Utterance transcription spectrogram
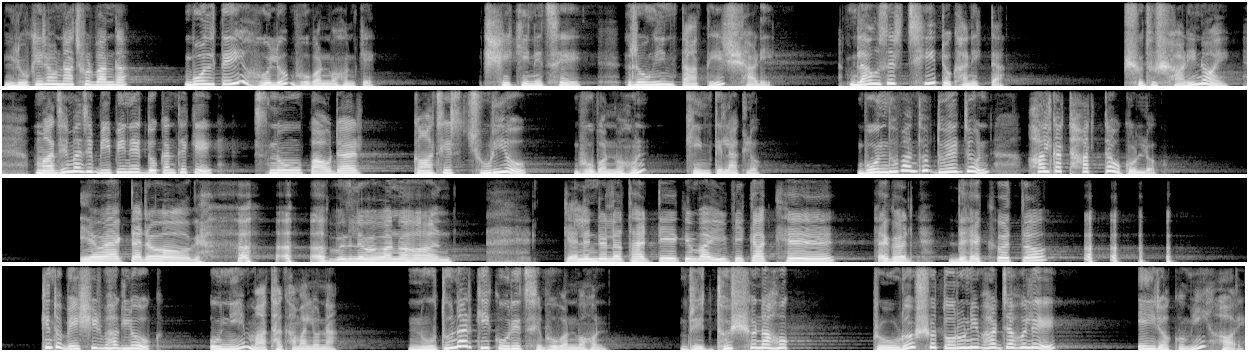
লোকেরাও নাছর বান্দা। বলতেই হলো ভুবনমোহনকে। সে কিনেছে রঙিন তাঁতের শাড়ি। ব্লাউজের ছিটও খানিকটা। শুধু শাড়ি নয়, মাঝে মাঝে বিপিনের দোকান থেকে স্নো পাউডার, কাঁচের চুড়িও ভুবনমোহন কিনতে লাগল। বন্ধুবান্ধব দু একজন হালকা ঠাট্টাও করল। এও একটা রোগ। বুঝলে ভুবনমোহন? ক্যালেন্ডুলা থার্টি কিংবা ইপি কাক্ষে একবার দেখো তো। কিন্তু বেশিরভাগ লোক নিয়ে মাথা ঘামাল না। নতুন আর কি করেছে ভুবনমোহন? বৃদ্ধস্য না হোক, প্রৌঢ়স্য তরুণী ভার্যা হলে এই রকমই হয়।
